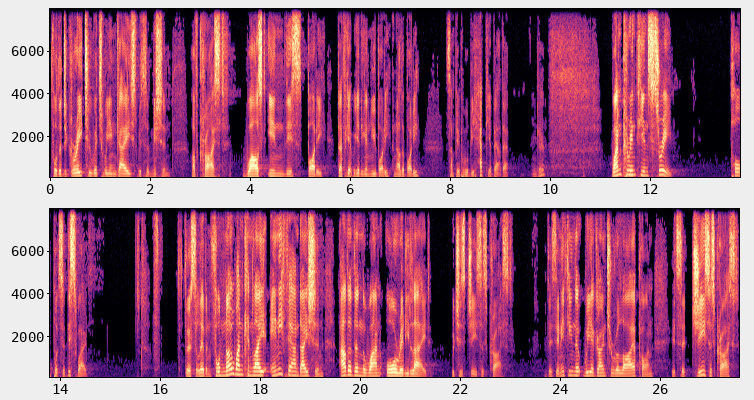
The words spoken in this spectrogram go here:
for the degree to which we engaged with the mission of Christ whilst in this body. Don't forget, we're getting a new body, another body. Some people will be happy about that. Okay? 1 Corinthians 3, Paul puts it this way. Verse 11 For no one can lay any foundation other than the one already laid, which is Jesus Christ. If there's anything that we are going to rely upon, it's that Jesus Christ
